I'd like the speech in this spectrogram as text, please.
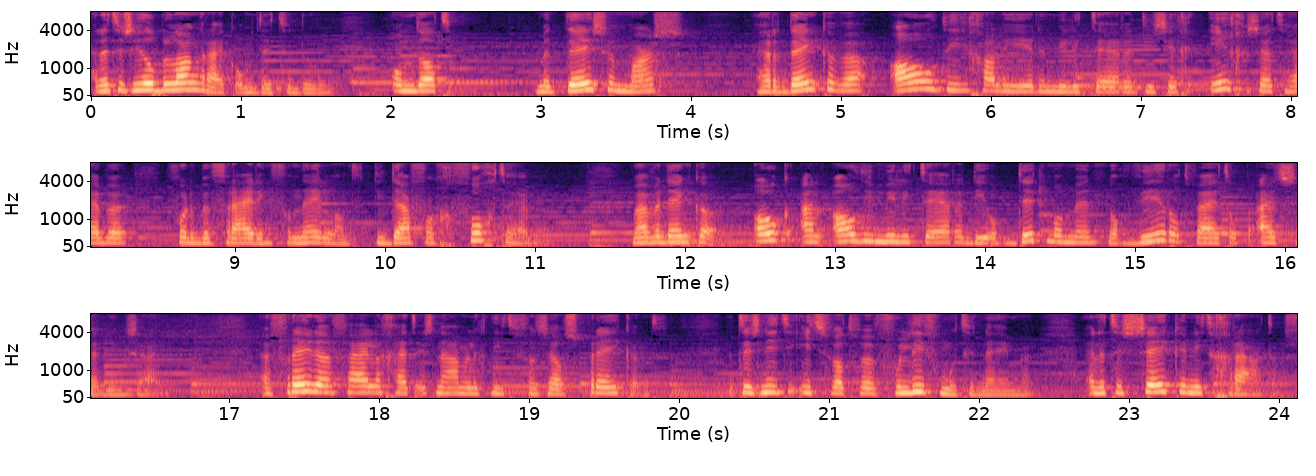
En het is heel belangrijk om dit te doen, omdat met deze mars herdenken we al die geallieerde militairen die zich ingezet hebben voor de bevrijding van Nederland, die daarvoor gevochten hebben. Maar we denken ook aan al die militairen die op dit moment nog wereldwijd op uitzending zijn. En vrede en veiligheid is namelijk niet vanzelfsprekend. Het is niet iets wat we voor lief moeten nemen. En het is zeker niet gratis.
